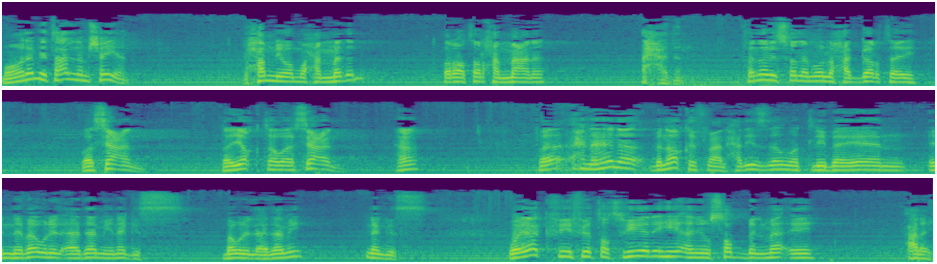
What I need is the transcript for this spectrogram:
ما هو لم يتعلم شيئا. ارحمني ومحمدا ولا ترحم معنا أحدا. فالنبي صلى الله عليه وسلم يقول له حجرت إيه واسعا. ضيقت واسعا. ها؟ فإحنا هنا بنقف مع الحديث دوت لبيان إن بول الآدمي نجس. بول الآدمي نجس. ويكفي في تطهيره أن يصب الماء؟ عليه.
